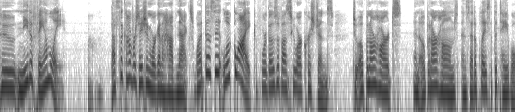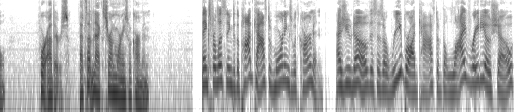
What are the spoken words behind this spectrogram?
who need a family. That's the conversation we're going to have next. What does it look like for those of us who are Christians to open our hearts and open our homes and set a place at the table for others? That's up next here on Mornings with Carmen. Thanks for listening to the podcast of Mornings with Carmen. As you know, this is a rebroadcast of the live radio show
